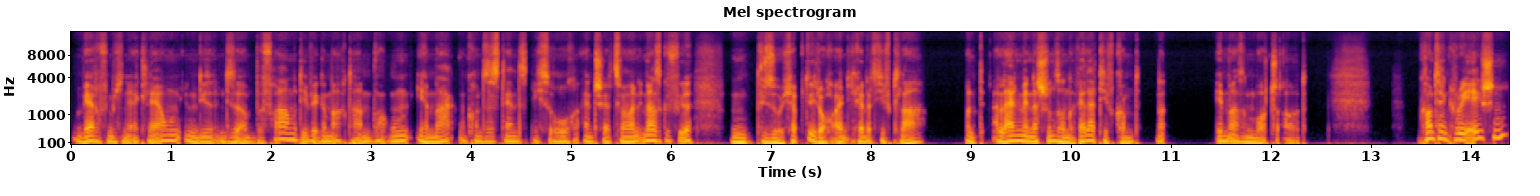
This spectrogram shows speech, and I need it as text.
wäre für mich eine Erklärung in, die, in, dieser Befragung, die wir gemacht haben, warum ihr Markenkonsistenz nicht so hoch einschätzt. Wenn man immer das Gefühl, hm, wieso, ich habe die doch eigentlich relativ klar. Und allein wenn das schon so ein Relativ kommt, ne, immer so ein Watch-out. Content Creation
